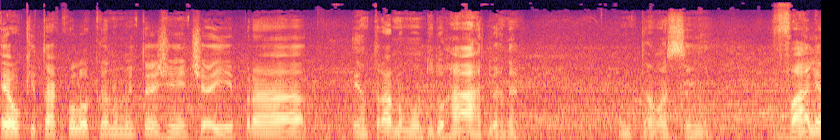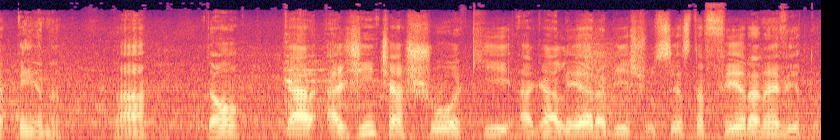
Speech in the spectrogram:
é o que está colocando muita gente aí para entrar no mundo do hardware, né? Então assim, vale a pena, tá? Então, Cara, a gente achou aqui, a galera, bicho, sexta-feira, né, Vitor?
